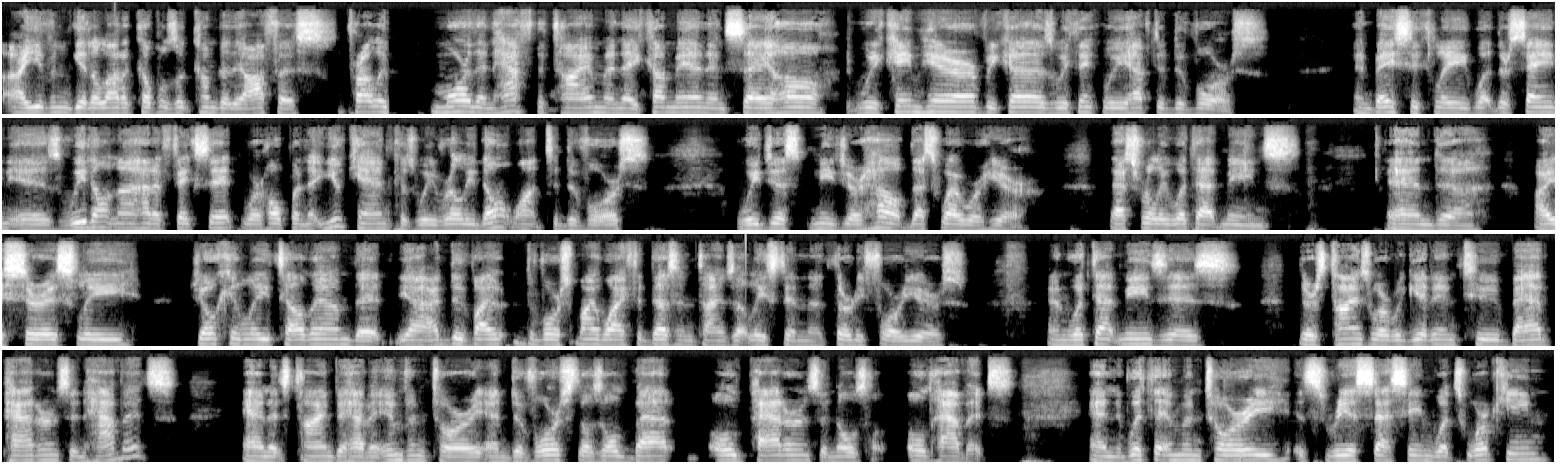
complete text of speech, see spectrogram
I even get a lot of couples that come to the office, probably more than half the time, and they come in and say, Oh, we came here because we think we have to divorce. And basically, what they're saying is, We don't know how to fix it. We're hoping that you can because we really don't want to divorce. We just need your help. That's why we're here. That's really what that means. And uh, I seriously, jokingly tell them that, yeah, I've div- divorced my wife a dozen times, at least in the 34 years. And what that means is there's times where we get into bad patterns and habits, and it's time to have an inventory and divorce those old bad old patterns and those old habits. And with the inventory, it's reassessing what's working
